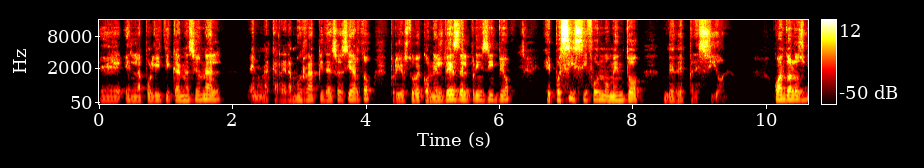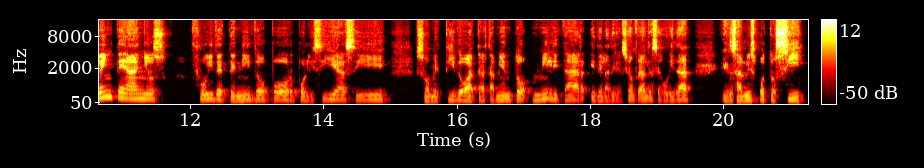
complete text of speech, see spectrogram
eh, en la política nacional, en una carrera muy rápida, eso es cierto, pero yo estuve con él desde el principio eh, pues sí, sí fue un momento de depresión. Cuando a los 20 años fui detenido por policías y sometido a tratamiento militar y de la Dirección Federal de Seguridad en San Luis Potosí,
